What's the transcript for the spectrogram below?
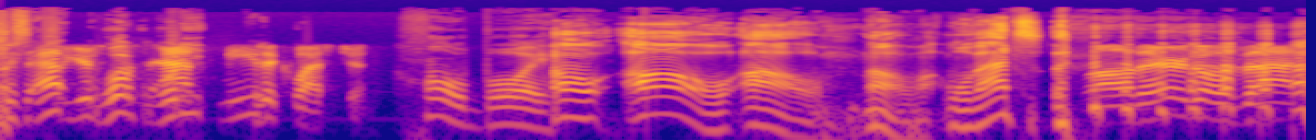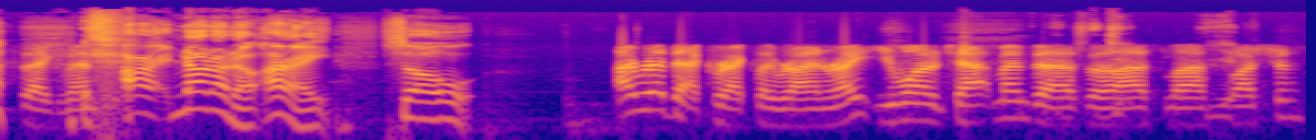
just ask. You're what, supposed what to do ask me the question. oh boy. Oh, oh, oh, oh. Well, that's oh, there goes that segment. all right. No, no, no. All right. So, I read that correctly, Ryan. Right? You wanted Chapman to ask the last last question.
